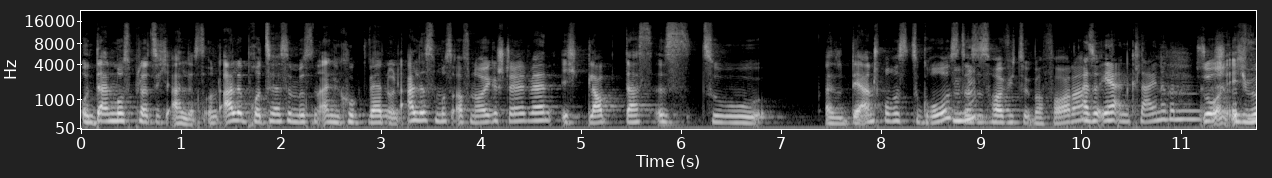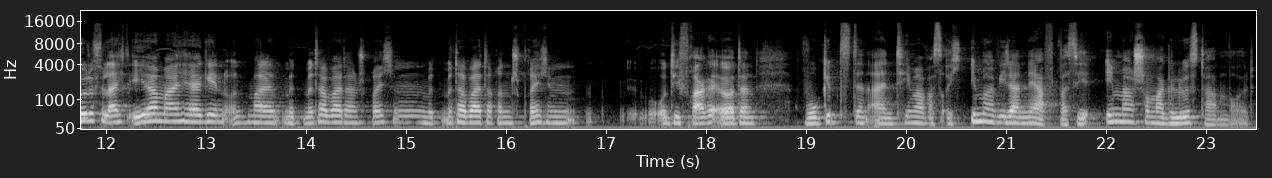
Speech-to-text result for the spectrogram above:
und dann muss plötzlich alles und alle Prozesse müssen angeguckt werden und alles muss auf neu gestellt werden. Ich glaube, das ist zu, also der Anspruch ist zu groß, das ist häufig zu überfordern. also eher in kleineren So, und ich würde vielleicht eher mal hergehen und mal mit Mitarbeitern sprechen, mit Mitarbeiterinnen sprechen und die Frage erörtern, wo gibt es denn ein Thema, was euch immer wieder nervt, was ihr immer schon mal gelöst haben wollt?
